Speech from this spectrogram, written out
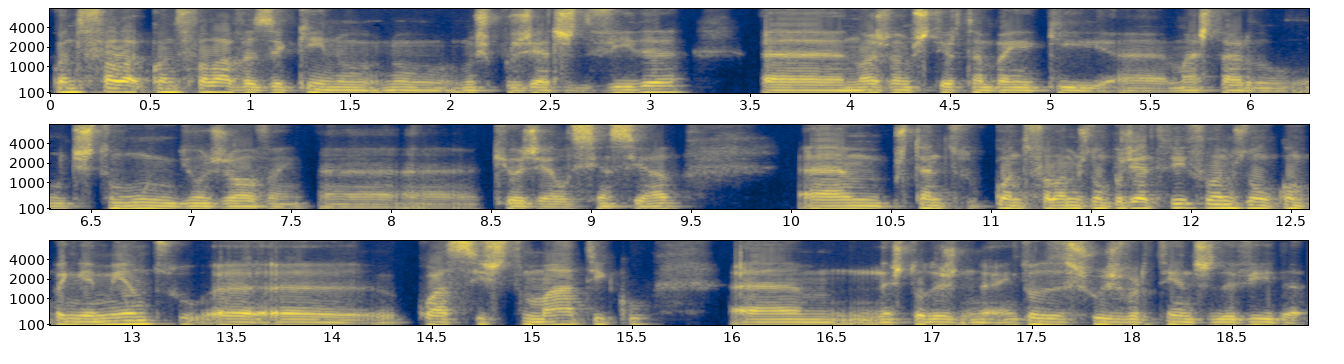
Quando, fala, quando falavas aqui no, no, nos projetos de vida, uh, nós vamos ter também aqui uh, mais tarde um testemunho de um jovem uh, que hoje é licenciado. Um, portanto, quando falamos de um projeto de falamos de um acompanhamento quase sistemático um, nas todas, em todas as suas vertentes da vida.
